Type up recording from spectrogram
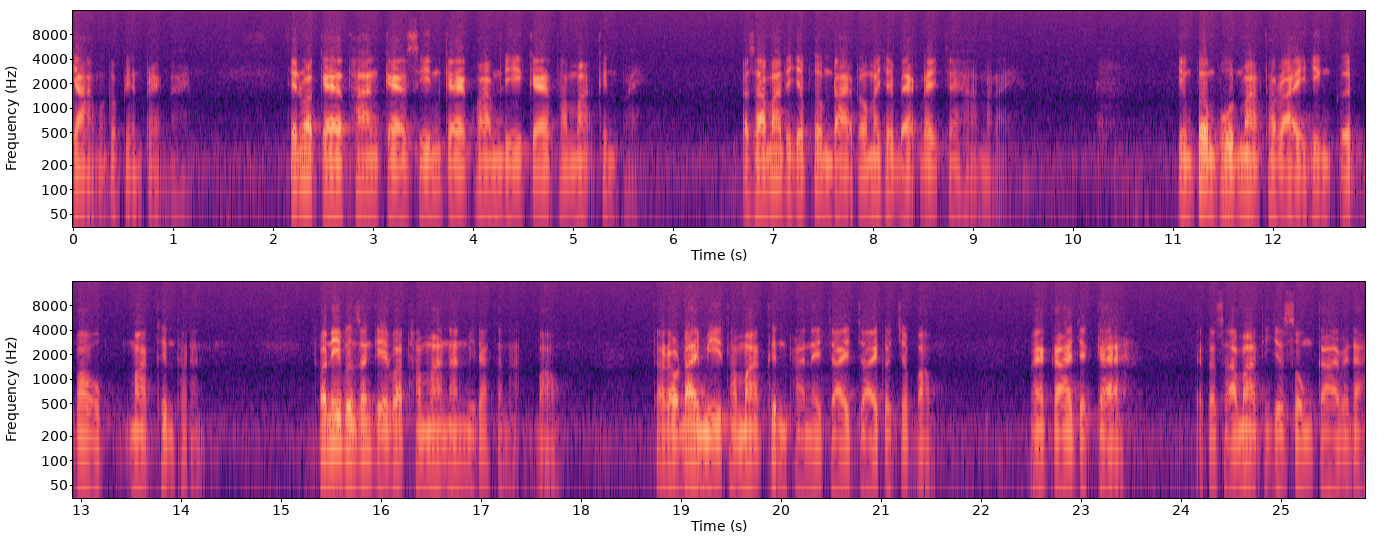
อย่างมันก็เปลี่ยนแปลงได้ เช่นว่าแก่ทานแก่ศีล แก่ความดีแก่ธรรมะขึ้นไปก็สามารถที่จะเพิ่มได้ เพราะไม่ใช่แบกได้ใช้หามอะไร ยิ่งเพิ่มพูนมากเท่าไหร่ ยิ่งเกิดเบามากขึ้นเท่านั้นคราวนี้เพิ่งสังเกตว่าธรรมะนั้นมีลักษณะเบา ถ้าเราได้มีธรรมะขึ้นภายในใจใจก็จะเบา แม้กายจะแก่ แต่ก็สามารถที่จะทรงกายไปได้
